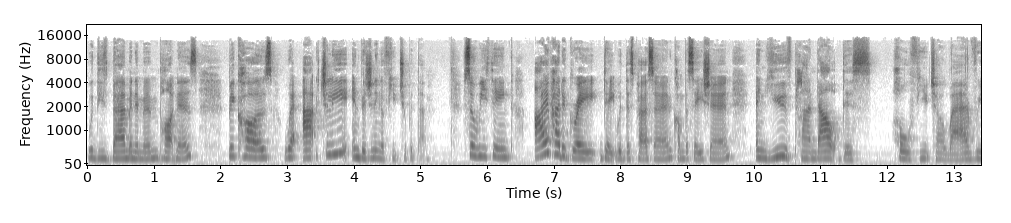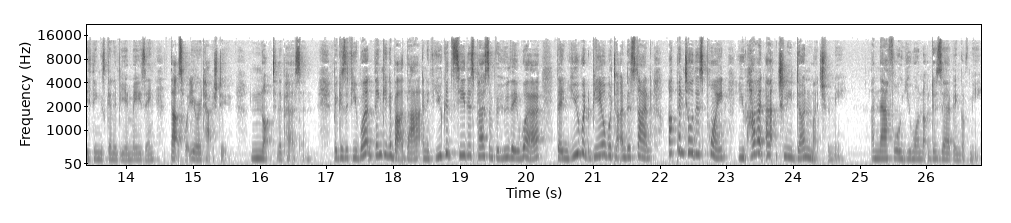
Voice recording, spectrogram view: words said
with these bare minimum partners because we're actually envisioning a future with them. So we think, I've had a great date with this person, conversation, and you've planned out this whole future where everything's going to be amazing. That's what you're attached to not to the person. Because if you weren't thinking about that and if you could see this person for who they were, then you would be able to understand up until this point, you haven't actually done much for me, and therefore you are not deserving of me.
